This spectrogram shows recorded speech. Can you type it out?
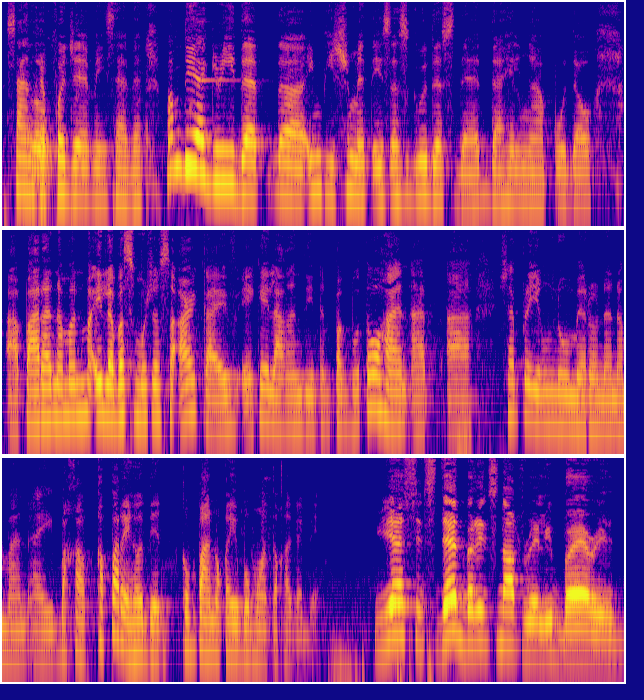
Sandra po, GMA7. Ma'am, do you agree that the impeachment is as good as dead? Dahil nga po daw, ah, para naman mailabas mo siya sa archive, eh, kailangan din ng pagbutuhan at ah, syempre yung numero na naman ay baka kapareho din kung paano kayo bumoto kagabi. Yes, it's dead, but it's not really buried.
